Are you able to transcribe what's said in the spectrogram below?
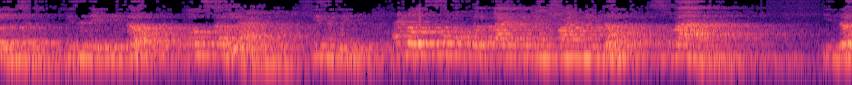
region. Isn't it? In the coastal land. Isn't it? And also some of the plants we can find in the swamp. In the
